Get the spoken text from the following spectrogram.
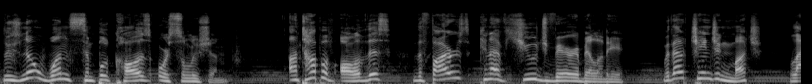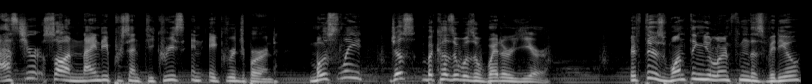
there's no one simple cause or solution. On top of all of this, the fires can have huge variability. Without changing much, last year saw a 90% decrease in acreage burned, mostly just because it was a wetter year. If there's one thing you learned from this video,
